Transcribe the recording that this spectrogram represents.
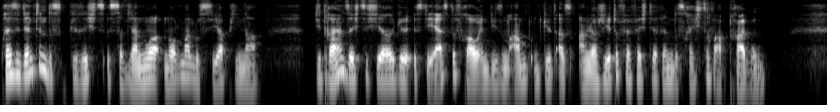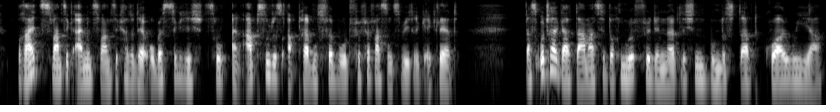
Präsidentin des Gerichts ist seit Januar Norma Lucia Pina. Die 63-Jährige ist die erste Frau in diesem Amt und gilt als engagierte Verfechterin des Rechts auf Abtreibung. Bereits 2021 hatte der oberste Gerichtshof ein absolutes Abtreibungsverbot für verfassungswidrig erklärt. Das Urteil galt damals jedoch nur für den nördlichen Bundesstaat Coahuila.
